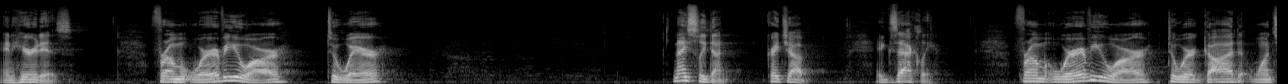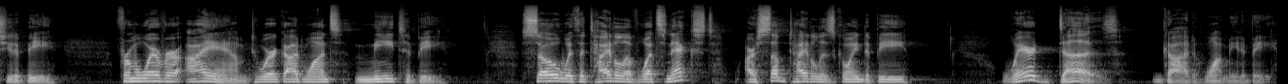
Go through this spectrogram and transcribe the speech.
And here it is From wherever you are to where? Nicely done. Great job. Exactly. From wherever you are to where God wants you to be. From wherever I am to where God wants me to be. So, with the title of What's Next, our subtitle is going to be Where Does God Want Me to Be?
